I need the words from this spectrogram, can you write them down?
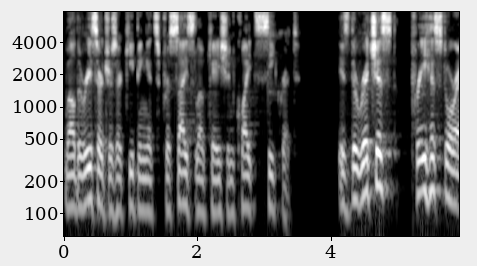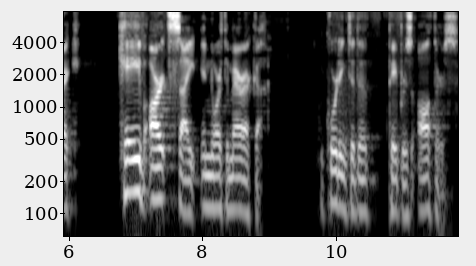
well, the researchers are keeping its precise location quite secret, is the richest prehistoric cave art site in North America, according to the paper's authors.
